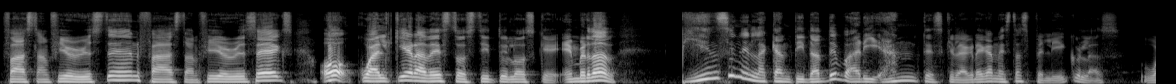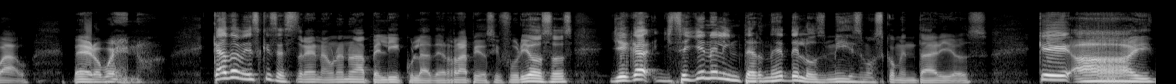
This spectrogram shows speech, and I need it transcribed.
Fast and Furious 10, Fast and Furious X o cualquiera de estos títulos que en verdad piensen en la cantidad de variantes que le agregan a estas películas. Wow. Pero bueno. Cada vez que se estrena una nueva película de Rápidos y Furiosos, llega, se llena el internet de los mismos comentarios que, ay,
